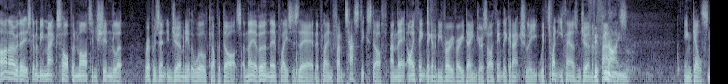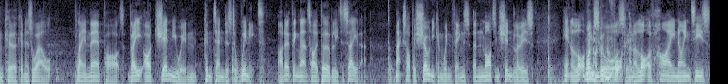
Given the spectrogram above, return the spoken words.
I know that it's going to be Max Hopp and Martin Schindler representing Germany at the World Cup of Darts, and they have earned their places there. They're playing fantastic stuff, and I think they're going to be very, very dangerous. I think they could actually, with 20,000 German 59. fans in Gelsenkirchen as well, playing their part, they are genuine contenders to win it. I don't think that's hyperbole to say that. Max Hopp has shown he can win things, and Martin Schindler is hitting a lot of big scores and a lot of high 90s,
